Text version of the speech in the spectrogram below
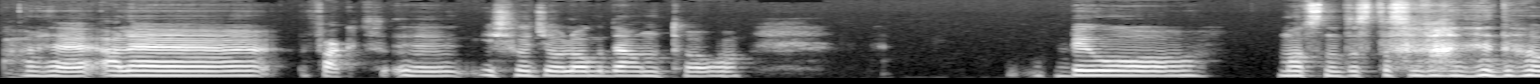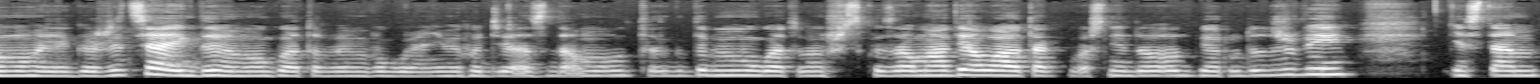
Ale, ale fakt, y, jeśli chodzi o lockdown, to było mocno dostosowane do mojego życia i gdybym mogła, to bym w ogóle nie wychodziła z domu. To gdybym mogła, to bym wszystko zamawiała, tak właśnie do odbioru do drzwi. Jestem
